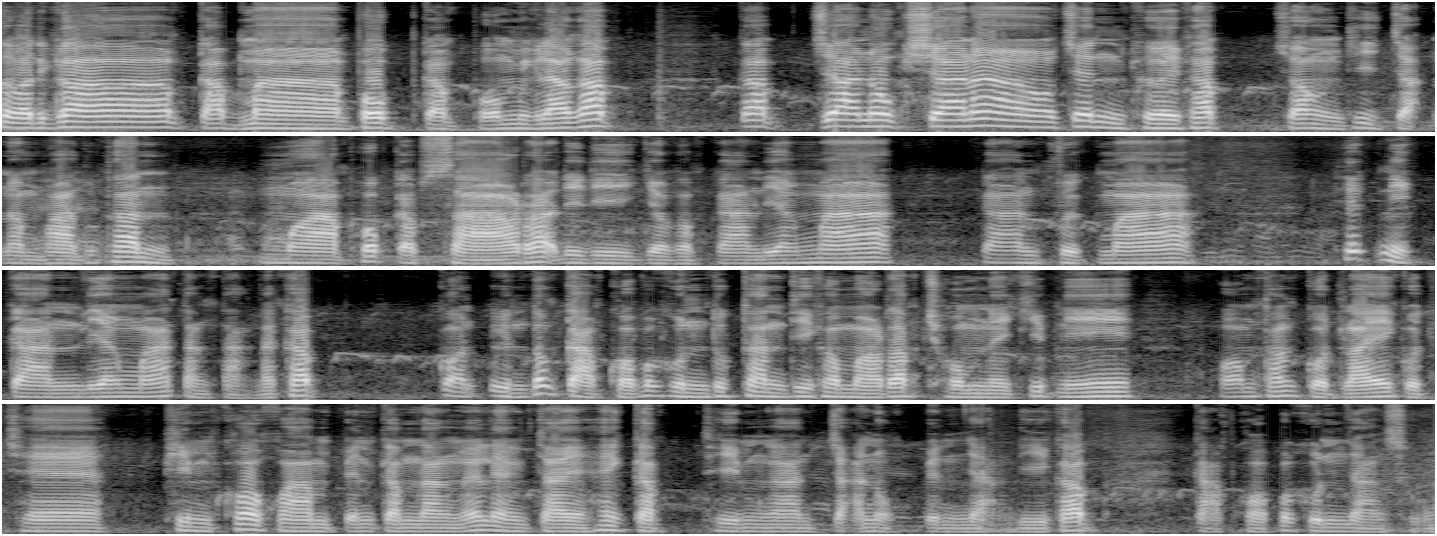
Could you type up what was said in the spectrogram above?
สวัสดีครับกลับมาพบกับผมอีกแล้วครับ กับจานกชาแนลเช่นเคยครับ ช่องที่จะนำพาทุกท่าน มาพบกับสาระดีๆ เกี่ยวกับการเลี้ยงม้า การฝึกม้า เทคนิคการเลี้ยงม้าต่างๆนะครับ ก่อนอื่นต้องกราบขอบพระคุณทุกท่านที่เข้ามารับชมในคลิปนี้ พร้อมทั้งกดไลค์กดแชร์ พิมพ์ข้อความเป็นกำลังและแรงใจให้กับทีมงานจานกเป็นอย่างดีครับกราบขอบพระคุณอย่างสูง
